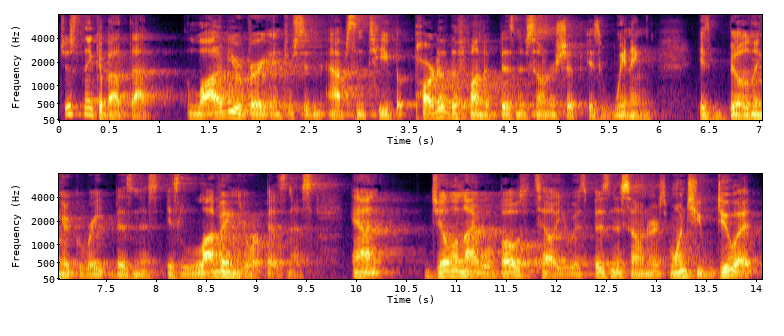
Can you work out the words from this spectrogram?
Just think about that. A lot of you are very interested in absentee, but part of the fun of business ownership is winning, is building a great business, is loving your business. And Jill and I will both tell you as business owners, once you do it,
